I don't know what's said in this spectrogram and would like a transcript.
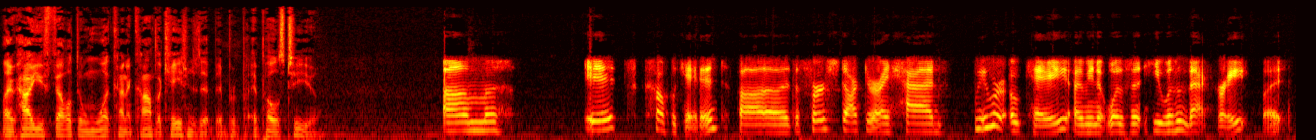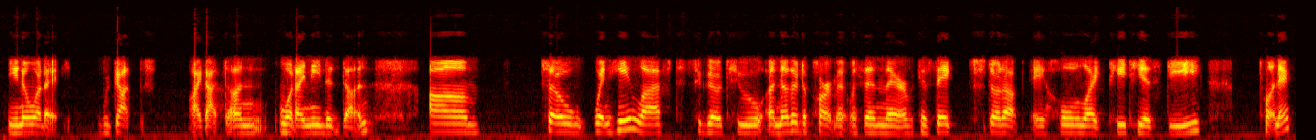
like how you felt and what kind of complications it, it, it posed to you? Um, it's complicated. Uh, the first doctor I had we were okay. I mean, it wasn't he wasn't that great, but you know what? I we got I got done what I needed done. Um, so when he left to go to another department within there because they stood up a whole like PTSD clinic,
